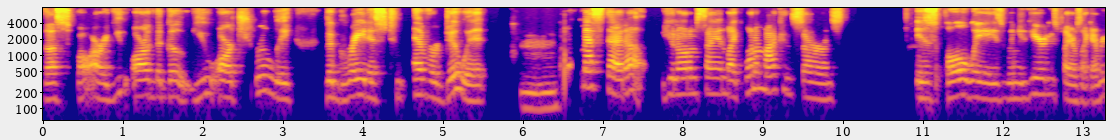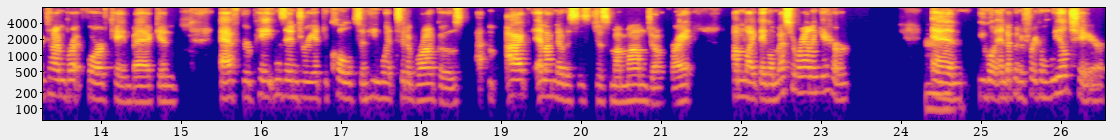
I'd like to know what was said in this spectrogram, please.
thus far. You are the GOAT. You are truly the greatest to ever do it. Mm-hmm. Don't mess that up. You know what I'm saying? Like one of my concerns is always when you hear these players, like every time Brett Favre came back and after Peyton's injury at the Colts and he went to the Broncos, I, I and I know this is just my mom joke, right? I'm like, they're gonna mess around and get hurt. Mm-hmm. And you're gonna end up in a freaking wheelchair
